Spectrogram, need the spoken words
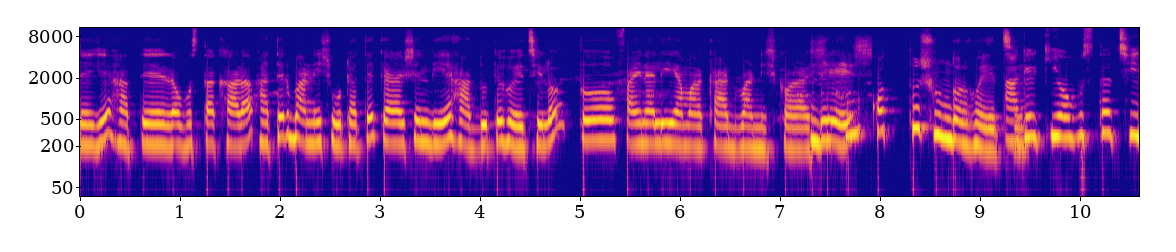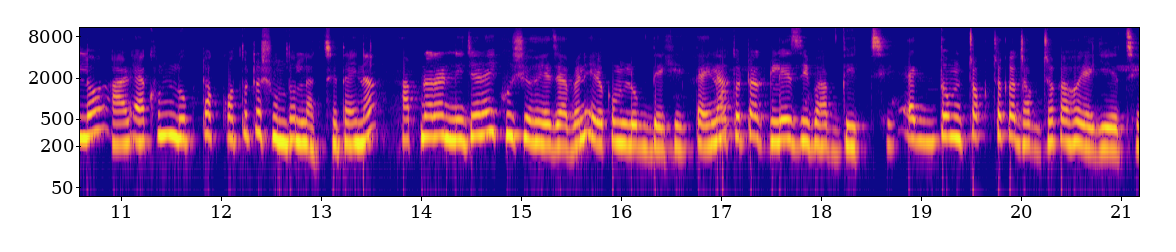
লেগে হাতের অবস্থা খারাপ। হাতের বার্নিশ উঠাতে কেরাসিন দিয়ে হাত ধুতে হয়েছিল তো ফাইনালি আমার খাট বার্নিশ করা শেষ। কত সুন্দর হয়েছে। আগের কি অবস্থা ছিল আর এখন লুকটা কতটা সুন্দর লাগছে তাই না? আপনারা নিজেরাই খুশি হয়ে যাবেন এরকম লুক দেখে তাই না? কতটা গ্লেজি ভাব দিচ্ছে একদম চকচকা ঝকঝকা হয়ে গিয়েছে।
